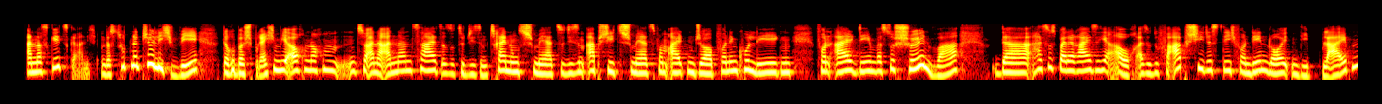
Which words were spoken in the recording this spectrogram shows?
Anders geht's gar nicht. Und das tut natürlich weh. Darüber sprechen wir auch noch zu einer anderen Zeit, also zu diesem Trennungsschmerz, zu diesem Abschiedsschmerz vom alten Job, von den Kollegen, von all dem, was so schön war. Da hast du es bei der Reise ja auch. Also du verabschiedest dich von den Leuten, die bleiben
